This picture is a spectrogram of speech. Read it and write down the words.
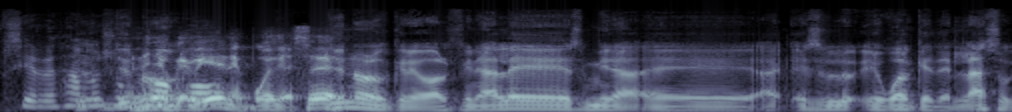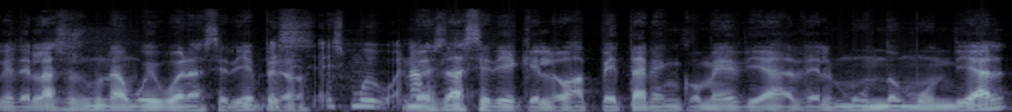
si rezamos Yo un El no- año poco. que viene, puede ser. Yo no lo creo. Al final es, mira, eh, es lo- igual que Ted Lasso, que Ted Lasso es una muy buena serie, pero Es- es muy buena. no es la serie que lo va a petar en comedia del mundo mundial.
